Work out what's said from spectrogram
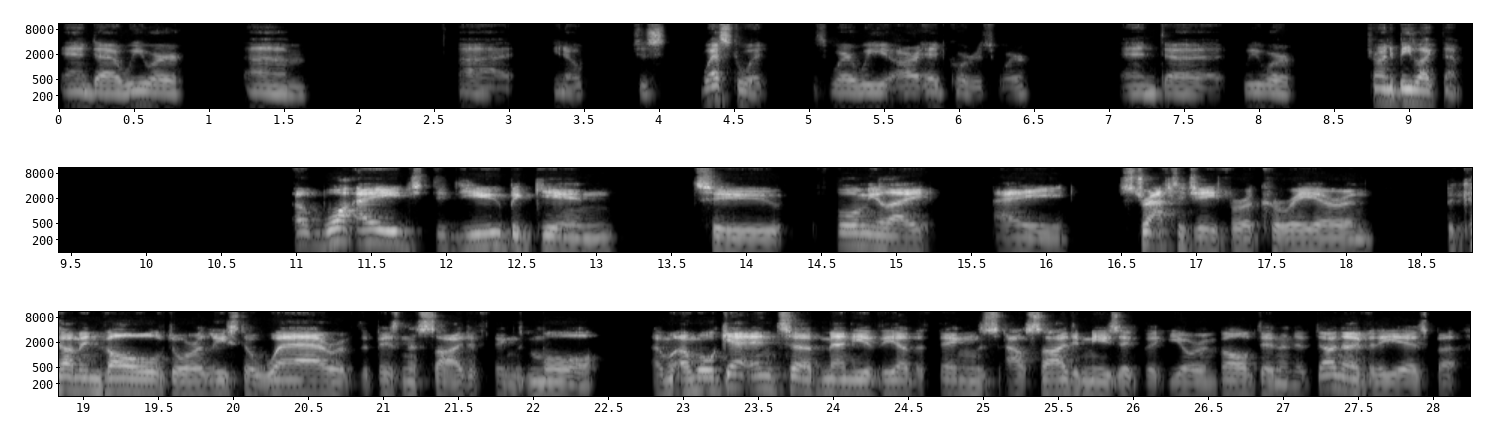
and uh, we were, um, uh, you know, just Westwood is where we our headquarters were, and uh, we were trying to be like them. At what age did you begin to formulate a strategy for a career and become involved or at least aware of the business side of things more? And, and we'll get into many of the other things outside of music that you're involved in and have done over the years. But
